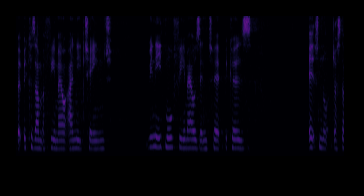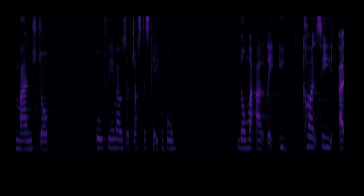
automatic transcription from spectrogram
but because I'm a female, I need change. We need more females into it because it's not just a man's job. All females are just as capable. No matter, like, you can't see uh,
